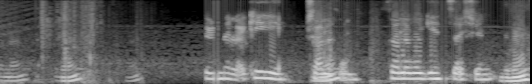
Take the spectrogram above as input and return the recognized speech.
Kanan, kanan. Nak kiri. Salah Hmm. Salah bagi instruction. Gini.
